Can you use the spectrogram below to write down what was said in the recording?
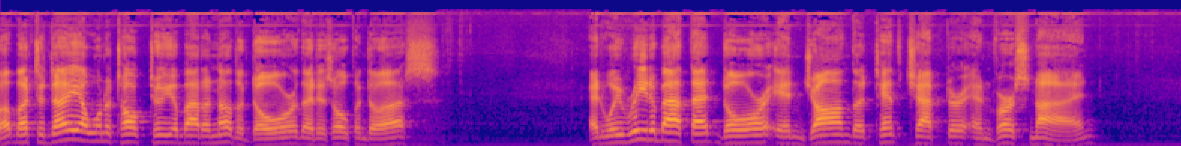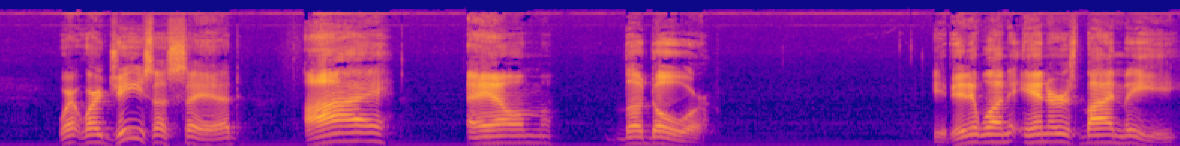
But, but today I want to talk to you about another door that is open to us. And we read about that door in John, the 10th chapter, and verse 9, where, where Jesus said, I am the door. If anyone enters by me,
